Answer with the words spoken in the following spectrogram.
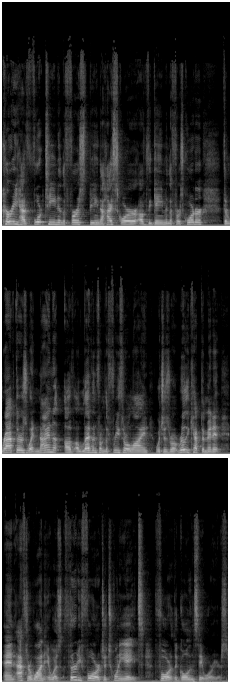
Curry had 14 in the first, being the high scorer of the game in the first quarter. The Raptors went 9 of 11 from the free throw line, which is what really kept them in it. And after one, it was 34 to 28 for the Golden State Warriors.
